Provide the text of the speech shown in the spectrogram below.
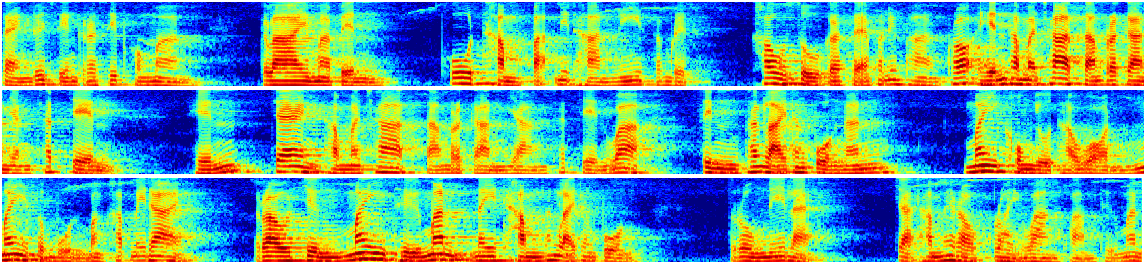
แต่งด้วยเสียงกระซิบของมารกลายมาเป็นผู้ทำปณิธานนี้สำเร็จ เข้าสู่กระแสพระนิพพาน เพราะเห็นธรรมชาติสามประการอย่างชัดเจน เห็นแจ้งธรรมชาติสามประการอย่างชัดเจนว่า สิ่งทั้งหลายทั้งปวงนั้น ไม่คงอยู่ถาวรไม่สมบูรณ์บังคับไม่ได้ เราจึงไม่ถือมั่นในธรรมทั้งหลายทั้งปวง ตรงนี้แหละ จะทำให้เราปล่อยวางความถือมั่น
